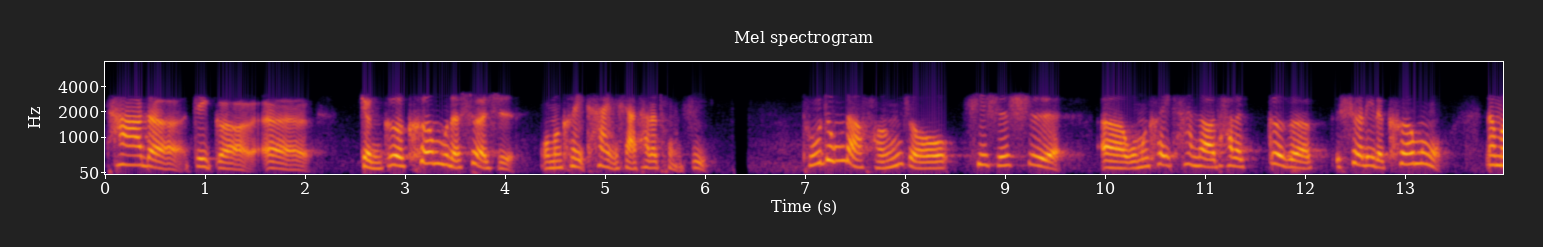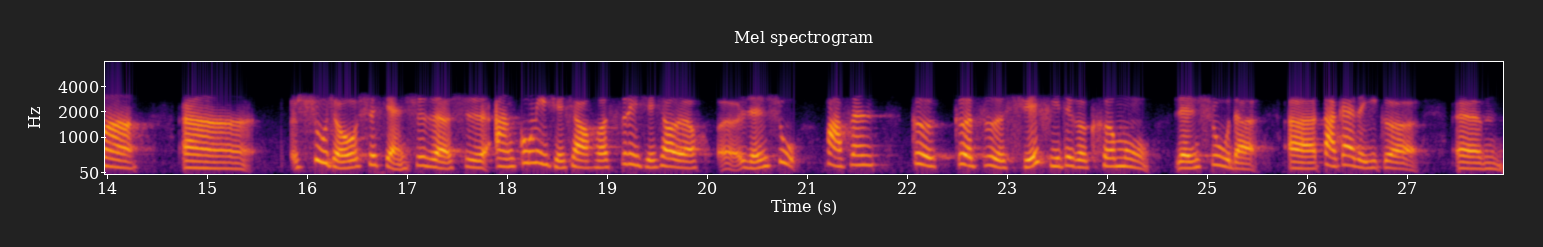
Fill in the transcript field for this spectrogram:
它的这个呃。整个科目的设置，我们可以看一下它的统计。图中的横轴其实是呃，我们可以看到它的各个设立的科目。那么，呃，数轴是显示的是按公立学校和私立学校的呃人数划分各各自学习这个科目人数的呃大概的一个嗯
